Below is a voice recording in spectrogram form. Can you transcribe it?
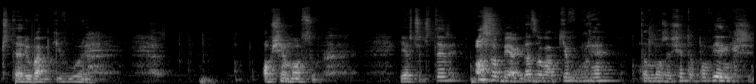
Cztery łapki w górę. Osiem osób. Jeszcze cztery osoby jak dadzą łapkę w górę, to może się to powiększy.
